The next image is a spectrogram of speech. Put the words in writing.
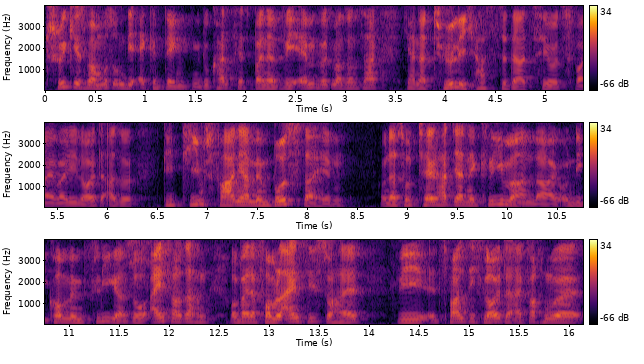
tricky ist, man muss um die Ecke denken. Du kannst jetzt bei einer WM, wird man sonst sagen, ja, natürlich hast du da CO2, weil die Leute, also die Teams fahren ja mit dem Bus dahin. Und das Hotel hat ja eine Klimaanlage und die kommen mit dem Flieger. So einfache Sachen. Und bei der Formel 1 siehst du halt, wie 20 Leute einfach nur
